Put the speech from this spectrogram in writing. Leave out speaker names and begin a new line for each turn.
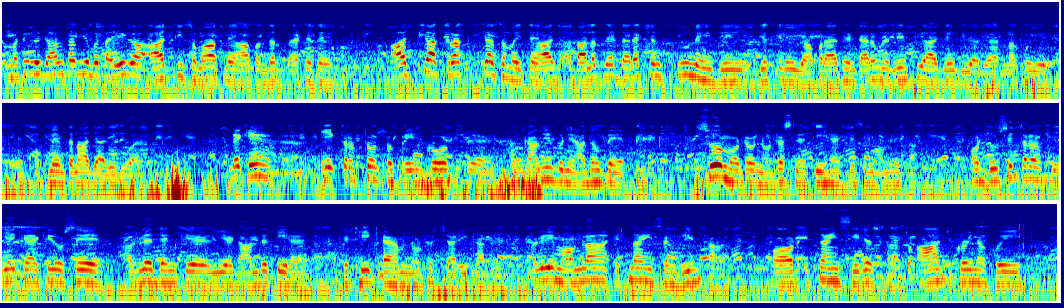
मजूल जान साहब, ये बताइएगा, आज की समात में आप अंदर बैठे थे। आज क्या क्रक्स क्या समझते हैं आज अदालत ने डायरेक्शन क्यों नहीं दी, जिसके लिए यहाँ पर आए थे? इंटरम रिलीफ भी आज नहीं दिया गया, ना कोई हुक्म इम्तना जारी हुआ है।
देखें एक तरफ़ तो सुप्रीम कोर्ट हंगामी बुनियादों पे सो मोटो नोटिस लेती है किसी मामले का। और दूसरी तरफ़ ये कह के उसे अगले दिन के लिए डाल देती है कि ठीक है, हम नोटिस जारी कर रहे हैं। अगर ये मामला इतना ही संगीन था और इतना ही सीरियस था तो आज कोई ना कोई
